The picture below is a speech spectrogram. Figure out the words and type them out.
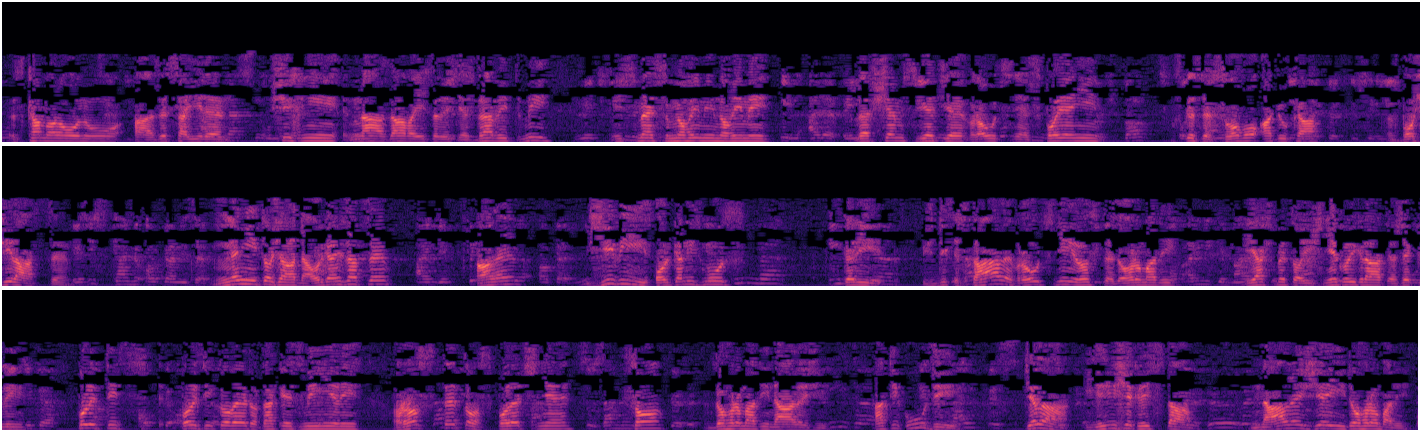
z Kameronu a ze Saire. Všichni nás dávají srdečně zdravit. My jsme s mnohými, mnohými ve všem světě vroucně spojení skrze slovo a ducha v boží lásce. Není to žádná organizace, ale živý organismus, který vždy, stále vroucněji roste dohromady, jak jsme to již několikrát řekli, politic, politikové to také zmínili, roste to společně, co dohromady náleží. A ty údy těla Ježíše Krista náležejí dohromady.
